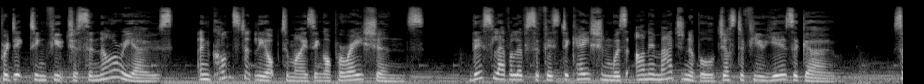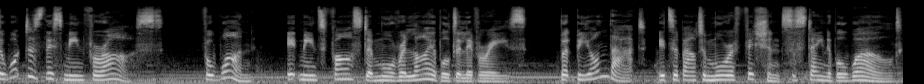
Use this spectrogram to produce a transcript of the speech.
predicting future scenarios, and constantly optimizing operations. This level of sophistication was unimaginable just a few years ago. So what does this mean for us? For one, it means faster, more reliable deliveries. But beyond that, it's about a more efficient, sustainable world.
